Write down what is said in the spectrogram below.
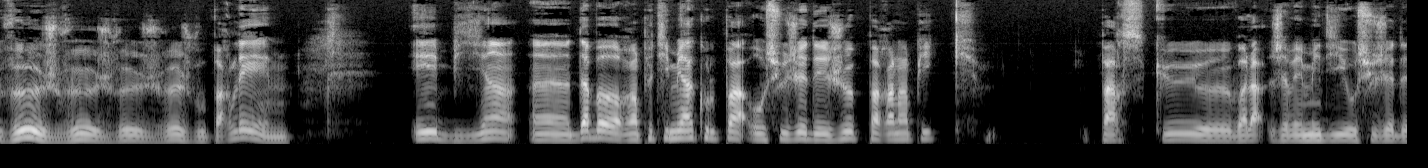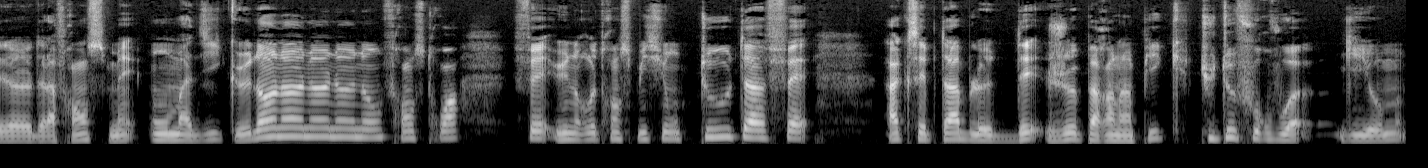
veux-je, veux-je, veux-je, veux-je vous parler? Eh bien, euh, d'abord, un petit mea culpa au sujet des Jeux paralympiques. Parce que, euh, voilà, j'avais médit au sujet de, la France, mais on m'a dit que non, non, non, non, non, France 3 fait une retransmission tout à fait acceptable des Jeux paralympiques. Tu te fourvoies, Guillaume.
